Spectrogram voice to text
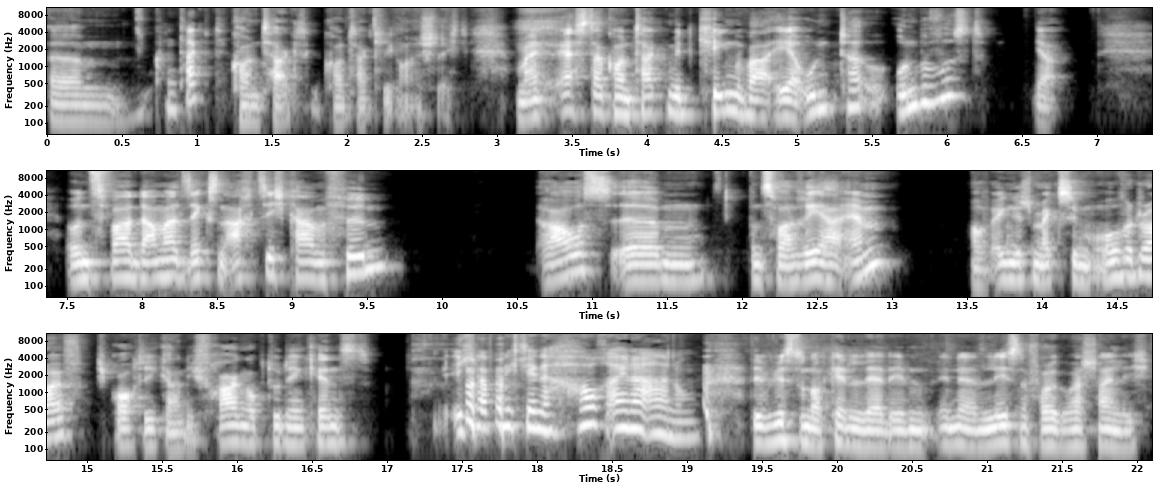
ähm, Kontakt? Kontakt, Kontakt klingt auch nicht schlecht. Mein erster Kontakt mit King war eher unter, unbewusst. Ja. Und zwar damals 86 kam ein Film raus, ähm, und zwar Rea M. Auf Englisch Maximum Overdrive. Ich brauche dich gar nicht fragen, ob du den kennst. Ich habe nicht den Hauch einer Ahnung. Den wirst du noch kennenlernen in, in der nächsten Folge wahrscheinlich.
